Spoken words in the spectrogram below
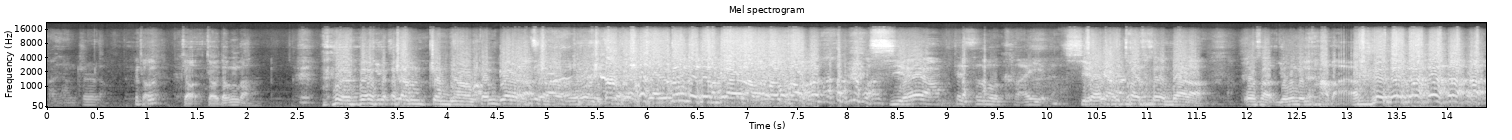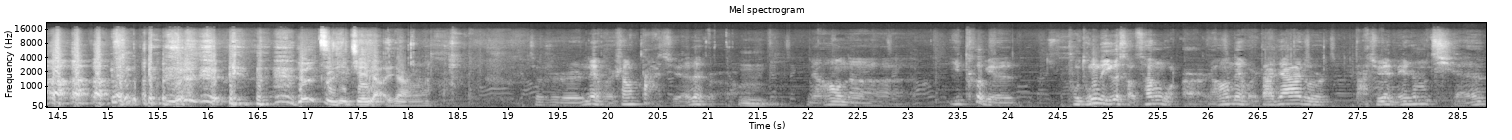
好像知道，脚脚脚蹬子，沾沾边了，边了，脚蹬子沾边了，我鞋呀，这思路可以的，操！脚脚蹬子边了，我操！油门踏板，自己揭晓一下吧。就是那会儿上大学的时候，嗯，然后呢，一特别普通的一个小餐馆儿，然后那会儿大家就是大学也没什么钱，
